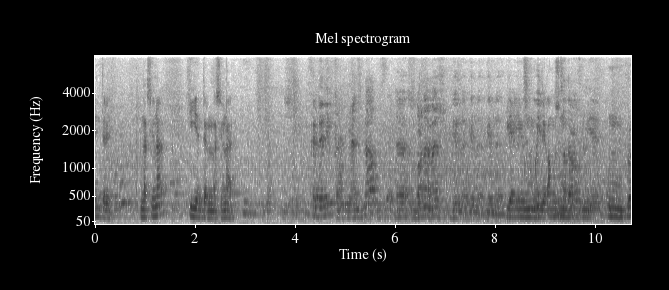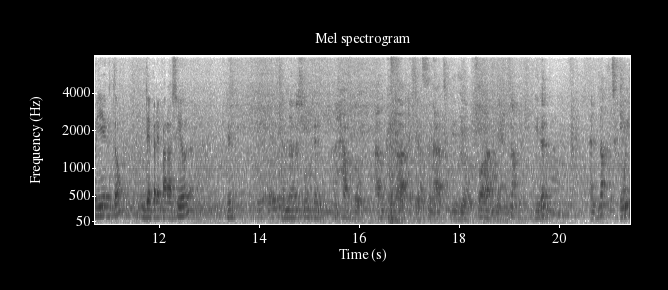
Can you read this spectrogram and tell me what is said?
entre nacional y internacional. كذلك عندنا آه، البرنامج ديال ديال ديال Y hay un, التسويق digamos, un, والتدرج المهني un proyecto de preparación ان باش يمكن نحافظوا على القطاع ديال الصناعه التقليديه والتراث اللي عندنا اذا عندنا تكوين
